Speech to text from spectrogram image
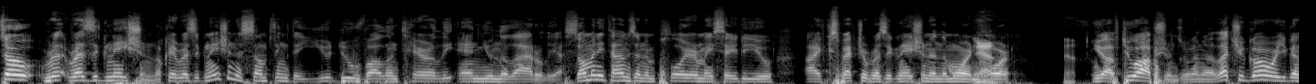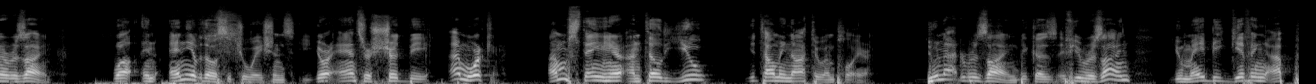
So re- resignation, okay, resignation is something that you do voluntarily and unilaterally. So many times an employer may say to you, "I expect your resignation in the morning," yeah. or yeah. "You have two options: we're going to let you go, or you're going to resign." Well, in any of those situations, your answer should be, "I'm working. I'm staying here until you you tell me not to, employer." Do not resign because if you resign, you may be giving up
